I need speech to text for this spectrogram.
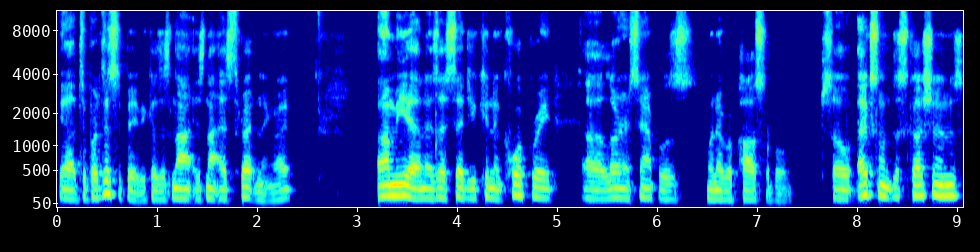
yeah, to participate because it's not it's not as threatening, right? Um, yeah, and as I said, you can incorporate uh, learner samples whenever possible. So excellent discussions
